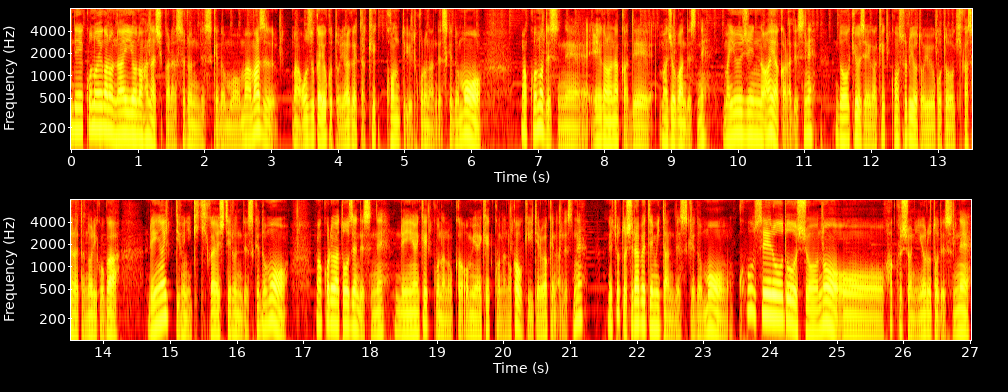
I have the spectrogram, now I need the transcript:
で、この映画の内容の話からするんですけども、まあ、まず、まあ、小塚よく取り上げた結婚というところなんですけども、まあ、このですね、映画の中で、まあ、序盤ですね、まあ、友人の綾からですね、同級生が結婚するよということを聞かされたのりこが、恋愛っていうふうに聞き返してるんですけども、まあ、これは当然ですね、恋愛結婚なのかお見合い結婚なのかを聞いてるわけなんですね。で、ちょっと調べてみたんですけども、厚生労働省の白書によるとですね、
